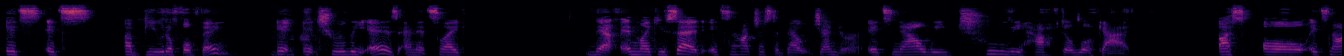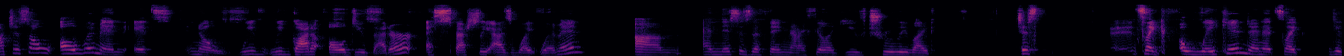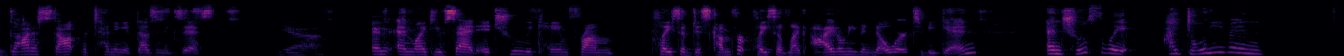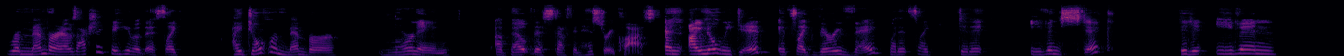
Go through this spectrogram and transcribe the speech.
it's it's a beautiful thing. It Mhm. it truly is. And it's like yeah and like you said it's not just about gender. It's now we truly have to look at us all. It's not just all, all women. It's no we've we've got to all do better especially as white women. Um and this is the thing that i feel like you've truly like just it's like awakened. And it's like you gotta stop pretending it doesn't exist. Yeah. And and like you said it truly came from place of discomfort place of like i don't even know where to begin. And truthfully i don't even remember and i was actually thinking about this like i don't remember learning about this stuff in history class. And i know we did. It's like very vague but it's like did it even stick? Did it even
